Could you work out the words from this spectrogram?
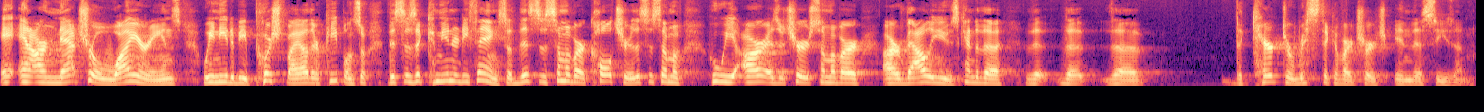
and our natural wirings, we need to be pushed by other people. And so this is a community thing. So this is some of our culture. This is some of who we are as a church, some of our, our values, kind of the, the, the, the, the characteristic of our church in this season.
